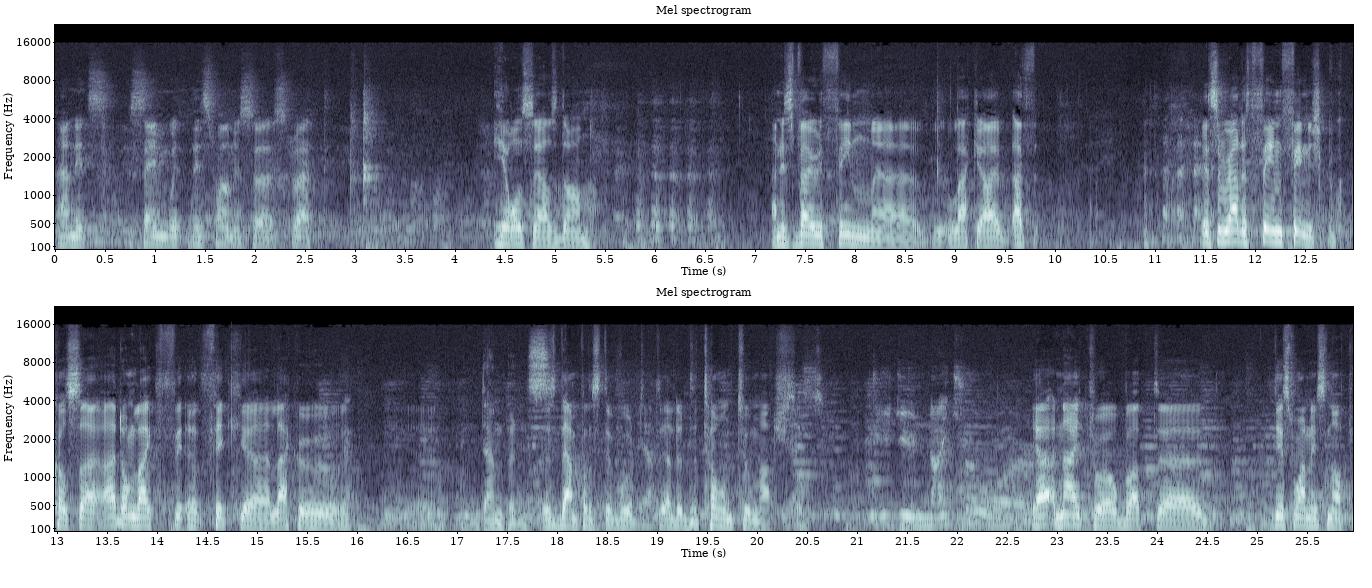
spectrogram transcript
And it's the same with this one. It's a Strat he also has done. And it's very thin, uh, like I, I've, it's a rather thin finish because uh, I don't like th uh, thick uh, lacquer uh, dampens dampens the wood, yeah. the, the, tone too much. Yes. So. Do you do nitro or? Yeah, nitro, but uh, this one is not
